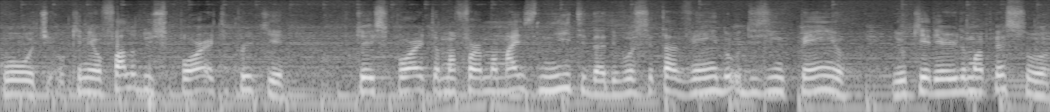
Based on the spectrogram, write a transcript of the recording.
coach, o que nem eu falo do esporte, por quê? Porque o esporte é uma forma mais nítida de você estar tá vendo o desempenho e o querer de uma pessoa.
